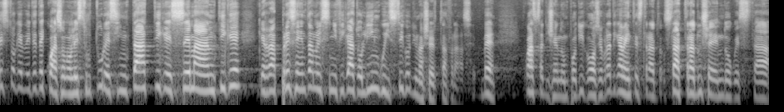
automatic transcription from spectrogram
Questo che vedete qua sono le strutture sintattiche e semantiche che rappresentano il significato linguistico di una certa frase. Bene, qua sta dicendo un po' di cose, praticamente sta traducendo, questa,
